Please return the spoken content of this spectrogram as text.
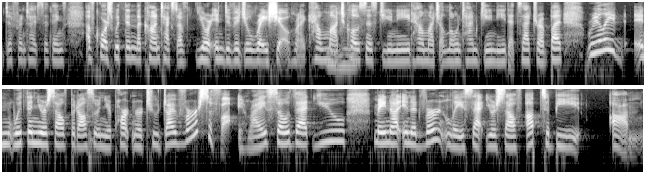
different types of things. Of course, within the context of your individual ratio, right? How much closeness do you need? How much alone time do you need, etc. But really, in within yourself, but also in your partner, to diversify, right? So that you may not inadvertently set yourself up to be um,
